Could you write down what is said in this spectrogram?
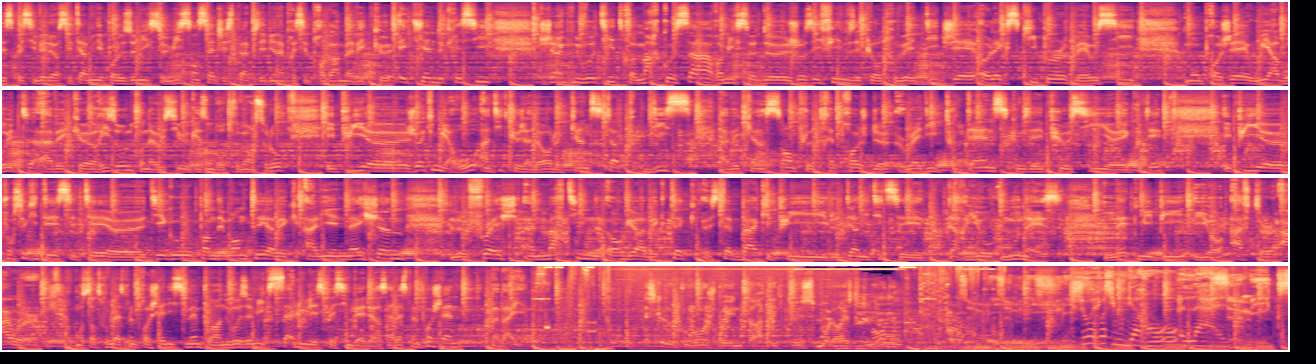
Les Space Invaders, c'est terminé pour le The Mix 807. J'espère que vous avez bien apprécié le programme avec euh, Étienne de Crécy. Junk, nouveau titre, Marcosa, remix de Joséphine. Vous avez pu retrouver DJ Oleg Skipper, mais aussi mon projet We Are Brut avec euh, Rizone, qu'on a aussi eu l'occasion de retrouver en solo. Et puis euh, Joachim Garraud, un titre que j'adore, le Can't Stop 10, avec un sample très proche de Ready to Dance, que vous avez pu aussi écouter. Et puis euh, pour se quitter, c'était euh, Diego Pandemonte avec Alienation, le Fresh and Martin Orger avec Tech A Step Back, et puis le dernier titre c'est Dario Nunez, Let Me Be Your After Hour. On se retrouve la semaine prochaine ici même pour un nouveau The Mix. Salut les Space Invaders, à la semaine prochaine. Bye bye. Est-ce que nous pouvons jouer une partie de plus pour le reste du monde? Joachim Garraud, live. The Mix.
